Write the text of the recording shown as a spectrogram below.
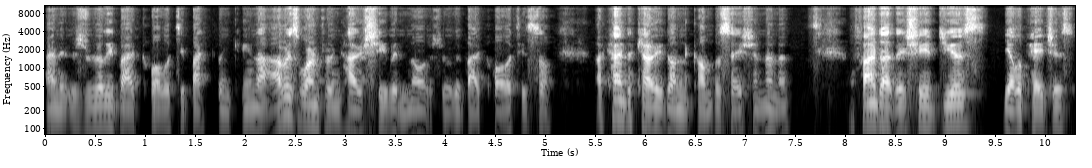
and it was really bad quality backlinking. Now, I was wondering how she would know it's really bad quality so I kind of carried on the conversation and I found out that she had used Yellow Pages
